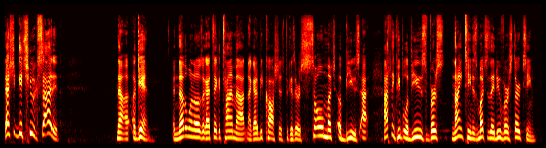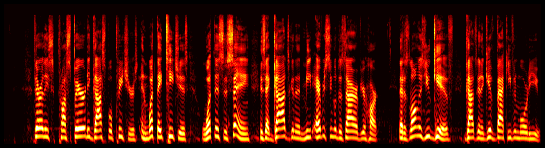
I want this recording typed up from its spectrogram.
That should get you excited. Now, again, another one of those, I got to take a time out and I got to be cautious because there's so much abuse. I, I think people abuse verse 19 as much as they do verse 13. There are these prosperity gospel preachers, and what they teach is what this is saying is that God's going to meet every single desire of your heart. That as long as you give, God's going to give back even more to you.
